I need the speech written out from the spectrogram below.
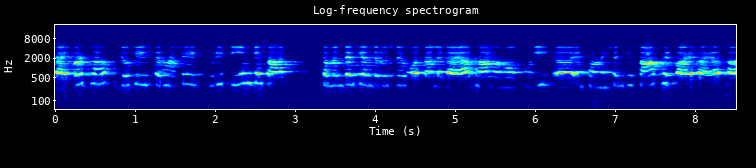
डाइवर था, जो कि इस तरह से एक पूरी टीम के साथ समंदर के अंदर उसने गोता लगाया था और वो पूरी इंफॉर्मेशन के साथ फिर बाहर आया था।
